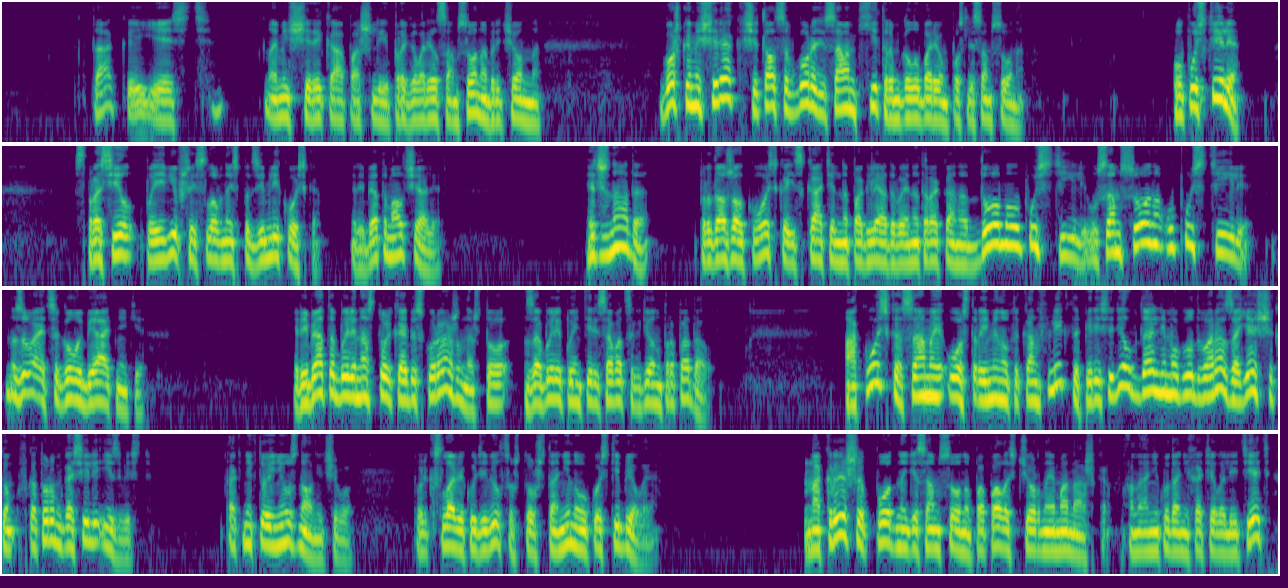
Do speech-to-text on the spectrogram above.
Так и есть. На Мещеряка пошли, проговорил Самсон обреченно. Гошка Мещеряк считался в городе самым хитрым голубарем после Самсона. «Упустили?» — спросил появившись словно из-под земли Коська. Ребята молчали. «Это ж надо!» — продолжал Коська, искательно поглядывая на таракана. «Дома упустили, у Самсона упустили. Называется голубятники». Ребята были настолько обескуражены, что забыли поинтересоваться, где он пропадал. А Коська самые острые минуты конфликта пересидел в дальнем углу двора за ящиком, в котором гасили известь. Так никто и не узнал ничего. Только Славик удивился, что штанина у Коськи белая. На крыше под ноги Самсону попалась черная монашка. Она никуда не хотела лететь,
